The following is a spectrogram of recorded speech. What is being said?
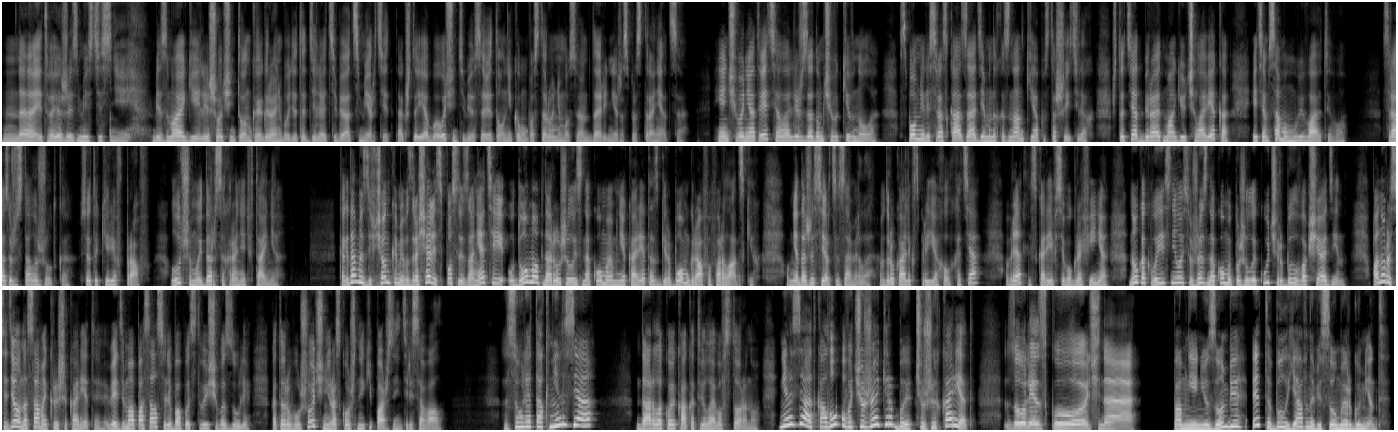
Да, и твоя жизнь вместе с ней. Без магии лишь очень тонкая грань будет отделять тебя от смерти. Так что я бы очень тебе советовал никому постороннему в своем даре не распространяться. Я ничего не ответила, лишь задумчиво кивнула. Вспомнились рассказы о демонах изнанки и опустошителях, что те отбирают магию человека и тем самым убивают его. Сразу же стало жутко. Все-таки Рев прав. Лучше мой дар сохранять в тайне. Когда мы с девчонками возвращались после занятий, у дома обнаружилась знакомая мне карета с гербом графов Орландских. У меня даже сердце замерло. Вдруг Алекс приехал, хотя вряд ли, скорее всего, графиня. Но, как выяснилось, уже знакомый пожилой кучер был вообще один. Понуро сидел на самой крыше кареты. Видимо, опасался любопытствующего Зули, которого уж очень роскошный экипаж заинтересовал. «Зуля, так нельзя!» Дарла кое-как отвела его в сторону. «Нельзя отколупывать чужие гербы, чужих карет!» «Зуле скучно!» По мнению зомби, это был явно весомый аргумент.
